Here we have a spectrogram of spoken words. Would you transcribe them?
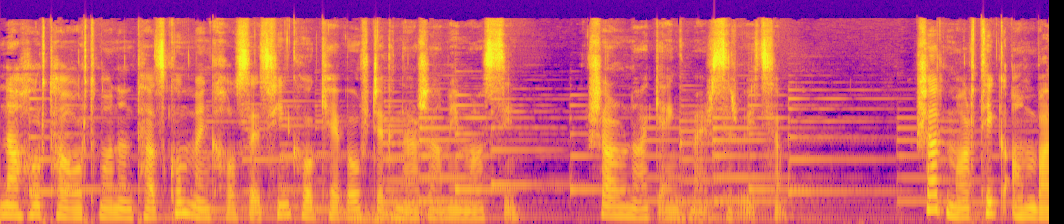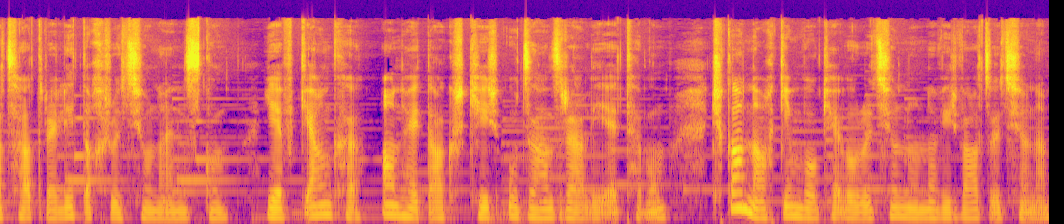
Նախորդ հաղորդման ընթացքում մենք խոսեցինք հոգևոր ճգնաժամի մասին։ Շարունակենք մեր զրույցը։ Շատ մարդիկ անբացատրելի տխրություն են զգում եւ կյանքը անհետաքրքիր ու ձանձրալի է թվում։ Չկա նախքին ողջավորություն ու նվիրվածությունը։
